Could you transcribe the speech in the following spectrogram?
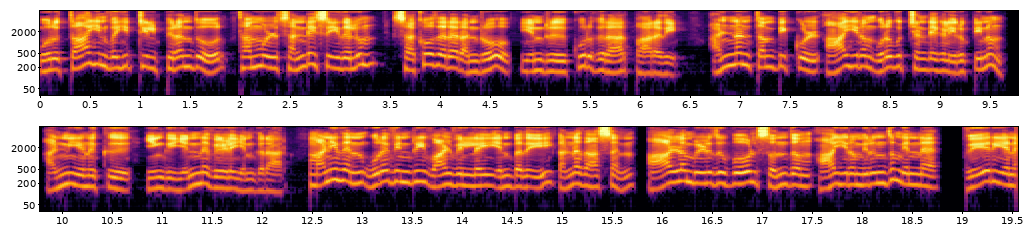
ஒரு தாயின் வயிற்றில் பிறந்தோர் தம்முள் சண்டை செய்தலும் சகோதரர் அன்றோ என்று கூறுகிறார் பாரதி. அண்ணன் தம்பிக்குள் ஆயிரம் உறவுச் சண்டைகள் இருப்பினும் அந்நியனுக்கு இங்கு என்ன வேலை என்கிறார்? மனிதன் உறவின்றி வாழ்வில்லை என்பதை கண்ணதாசன் ஆழம் எழுதுபோல் சொந்தம் ஆயிரம் இருந்தும் என்ன? வேறு என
